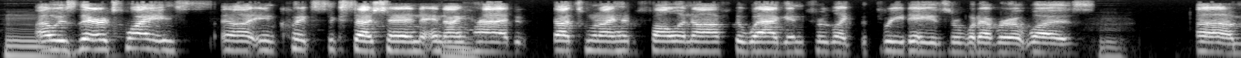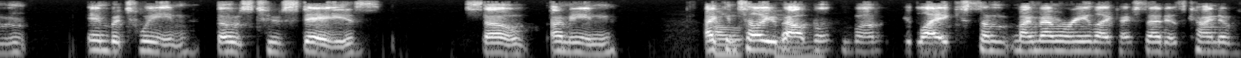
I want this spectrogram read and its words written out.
Hmm. I was there twice uh, in quick succession, and I Mm. had that's when I had fallen off the wagon for like the three days or whatever it was Mm. um, in between those two stays. So, I mean, I can Oh, tell you about yeah. both of them. if you'd Like some, my memory, like I said, is kind of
